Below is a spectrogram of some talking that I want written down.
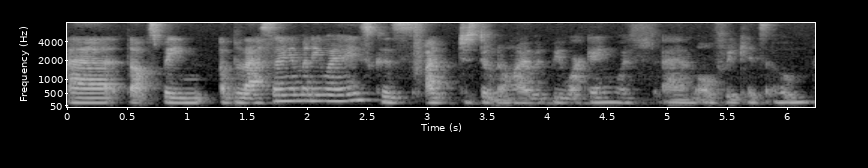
uh, that's been a blessing in many ways because I just don't know how I would be working with um, all three kids at home.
